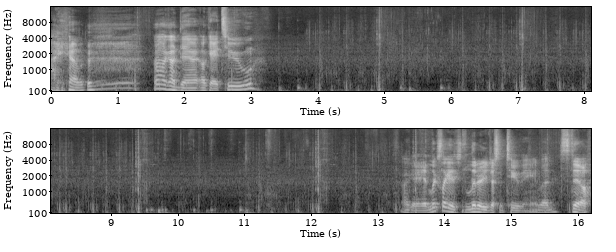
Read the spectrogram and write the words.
I have... Oh, god damn it. Okay, two. Okay, it looks like it's literally just a tubing, but still.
